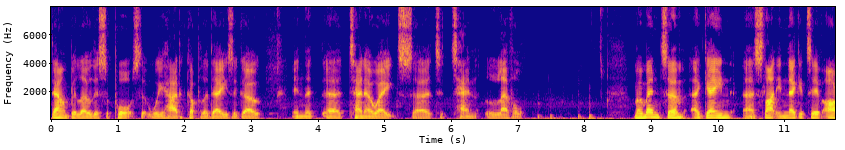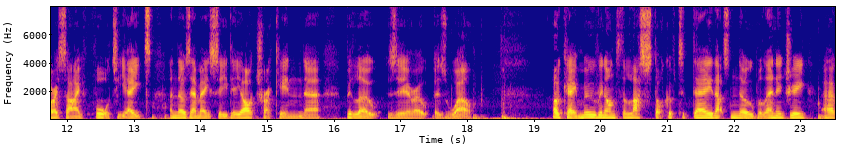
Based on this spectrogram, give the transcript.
down below the supports that we had a couple of days ago in the uh, 1008 uh, to 10 level. Momentum again uh, slightly negative, RSI 48, and those MACD are tracking uh, below zero as well. Okay, moving on to the last stock of today, that's Noble Energy. Uh,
